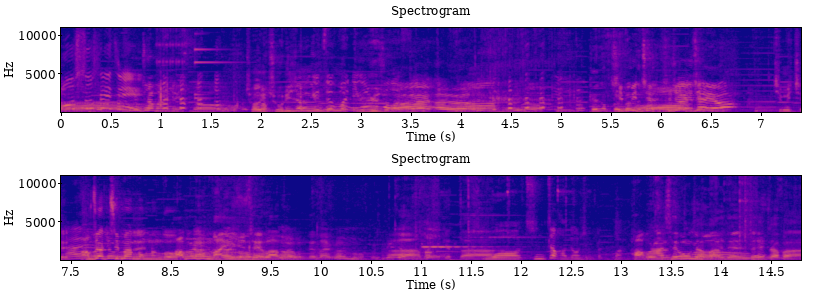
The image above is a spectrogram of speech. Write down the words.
어, 소세지. 저희 조리장님 손맛 되게 이걸로 좋아요. 계속 진미채 부자이세요? 진미채. 부잣집만 먹는 거. 밥을 좀 많이 주세요, 밥을. 아, 맛있겠다. 와 진짜 가정식 백반. 밥을 한 세 공기 먹어야 되는데. 자반.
